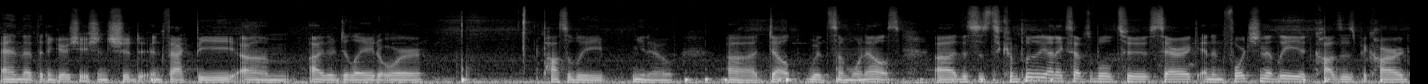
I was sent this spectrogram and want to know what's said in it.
and that the negotiations should, in fact, be um, either delayed or possibly, you know, uh, dealt with someone else. Uh, this is completely unacceptable to Sarek, and unfortunately, it causes Picard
